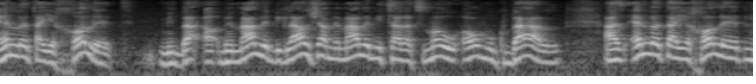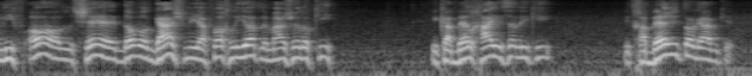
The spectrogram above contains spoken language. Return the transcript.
אין לו את היכולת, ממלא, בגלל שהממלא מצד עצמו הוא אור מוגבל, אז אין לו את היכולת לפעול שדובר גשמי יהפוך להיות למשהו אלוקי. יקבל חייס אלוקי, יתחבר איתו גם כן.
